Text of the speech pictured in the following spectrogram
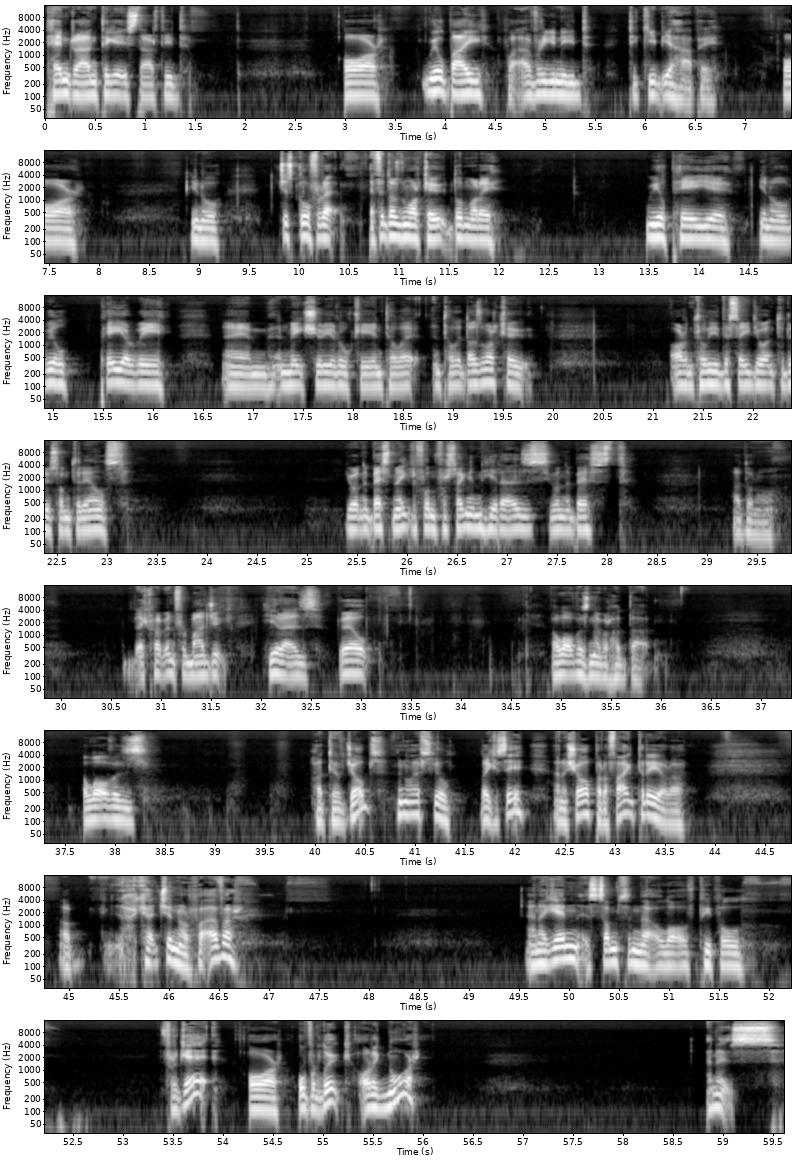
10 grand to get you started. Or we'll buy whatever you need to keep you happy. Or, you know, just go for it. If it doesn't work out, don't worry. We'll pay you, you know, we'll pay your way um, and make sure you're okay until it until it does work out. Or until you decide you want to do something else. You want the best microphone for singing? Here it is. You want the best, I don't know, equipment for magic? Here it is. Well, a lot of us never had that. A lot of us had to have jobs when I left school. Like I say, in a shop or a factory or a, a, a kitchen or whatever. And again, it's something that a lot of people forget or overlook or ignore. And it's,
